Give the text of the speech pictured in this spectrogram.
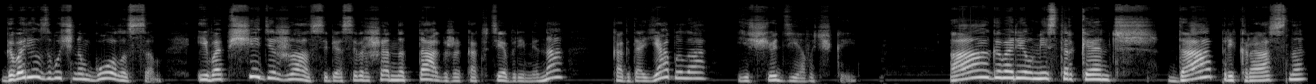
говорил звучным голосом и вообще держал себя совершенно так же, как в те времена, когда я была еще девочкой. — А, — говорил мистер Кенч, — да, прекрасно.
